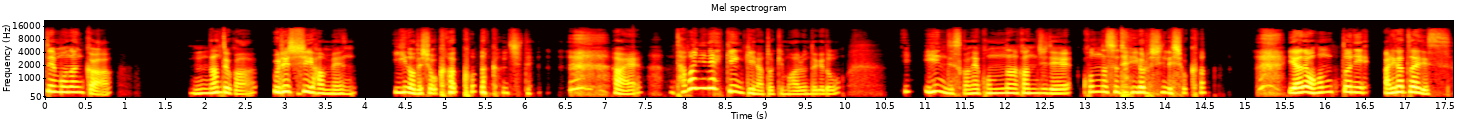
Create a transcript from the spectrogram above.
てもなんか、なんていうか、嬉しい反面、いいのでしょうか？こんな感じではい。たまにね、元気な時もあるんだけど、いいんですかね？こんな感じで。こんな素でよろしいんでしょうか？いや、でも本当にありがたいです。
